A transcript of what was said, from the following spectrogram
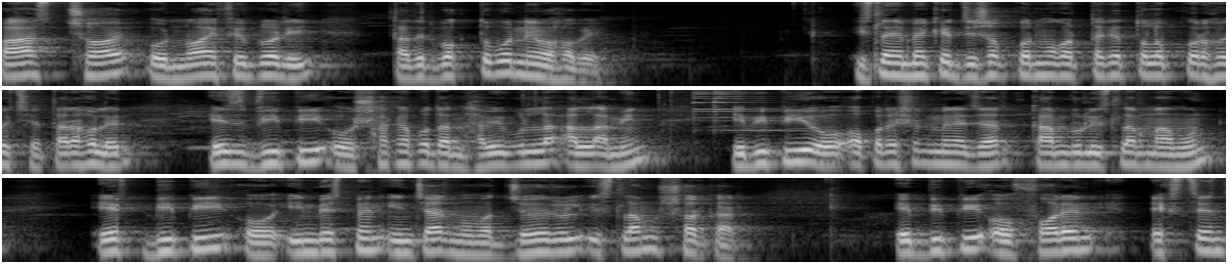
পাঁচ, ছয় ও নয় ফেব্রুয়ারি তাদের বক্তব্য নেওয়া হবে। ইসলামী ব্যাংকের যেসব কর্মকর্তাকে তলব করা হয়েছে, তারা হলেন এসভিপি ও শাখা প্রধান হাবিবুল্লাহ আল আমিন, এবিপি ও operation manager Kamrul Islam Mamun, FVP ও investment in charge Mohammad Zahirul Islam Sarkar, FVP ও foreign exchange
